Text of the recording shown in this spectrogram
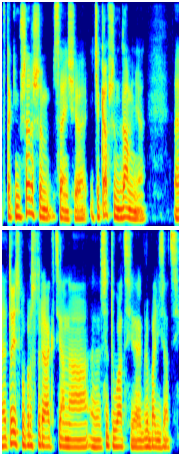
w takim szerszym sensie i ciekawszym dla mnie, e, to jest po prostu reakcja na e, sytuację globalizacji.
